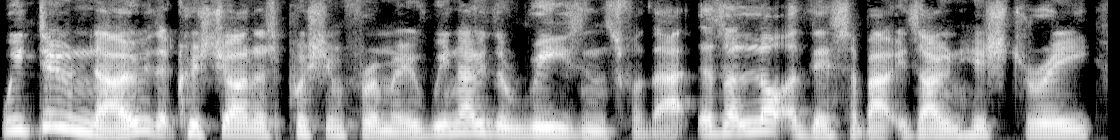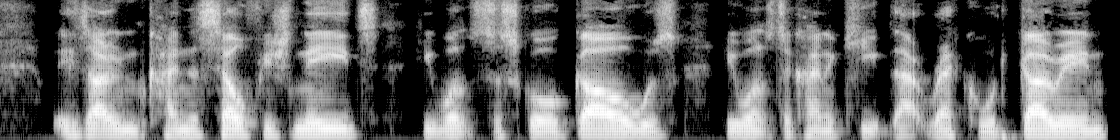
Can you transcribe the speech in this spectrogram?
we do know that Cristiano's pushing for a move. We know the reasons for that. There's a lot of this about his own history, his own kind of selfish needs. He wants to score goals. He wants to kind of keep that record going.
